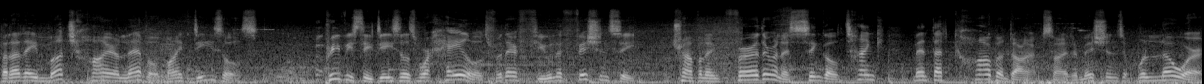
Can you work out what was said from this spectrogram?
but at a much higher level by diesels. Previously, diesels were hailed for their fuel efficiency. Travelling further in a single tank meant that carbon dioxide emissions were lower.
